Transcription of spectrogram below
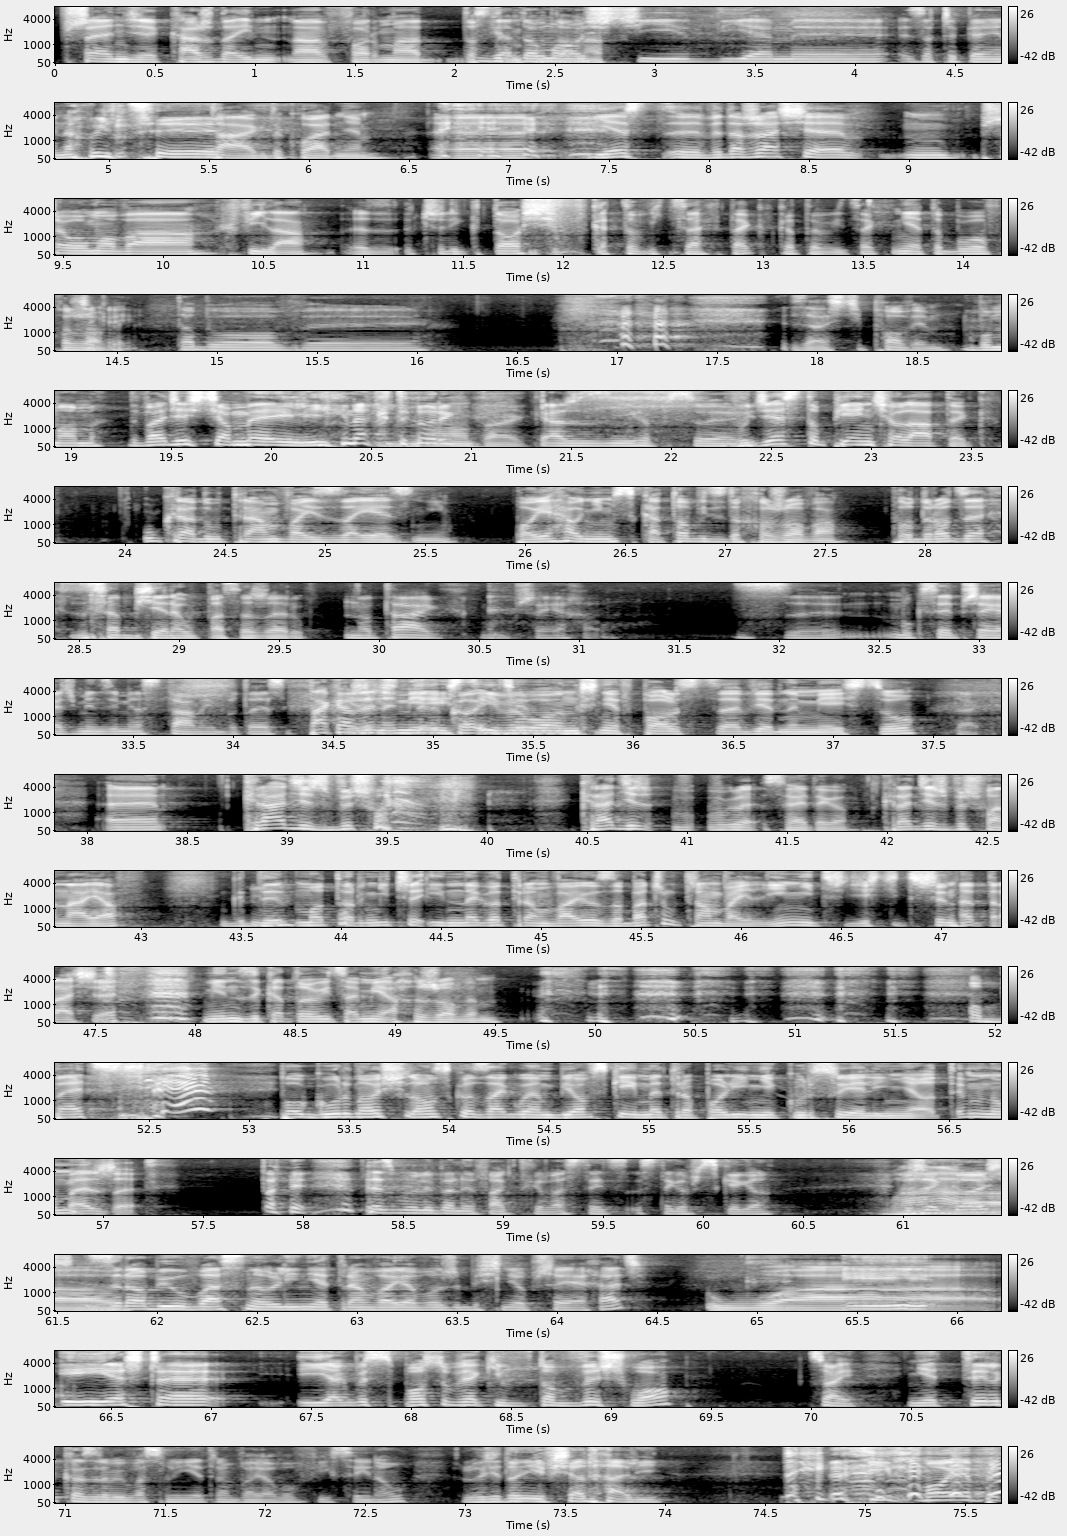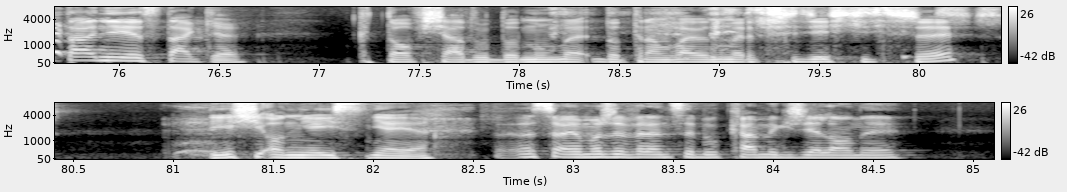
wszędzie, każda inna forma dostępu do. Wiadomości, diemy, zaczepianie na ulicy. Tak, dokładnie. E, Jest, wydarzyła się mm, przełomowa chwila, y, czyli ktoś w Katowicach, tak? W Katowicach? Nie, to było w Chorzowie. Czekaj, to było w... Zaraz ci powiem, bo mam 20 maili, na których No tak. każdy z nich opisuje. 25-latek ukradł tramwaj z zajezdni. Pojechał nim z Katowic do Chorzowa. Po drodze zabierał pasażerów. No tak, przejechał. Z, mógł sobie przejechać między miastami, bo to jest Taka rzecz miejsce, tylko i wyłącznie w Polsce, w jednym miejscu. Mógł... Tak. E, kradzież wyszła... Kradzież, w ogóle, słuchaj tego. Kradzież wyszła na jaw, gdy Mhm. motorniczy innego tramwaju zobaczył tramwaj linii 33 na trasie między Katowicami a Chorzowem. Obecnie po górnośląsko-zagłębiowskiej metropolii nie kursuje linia o tym numerze. To, to jest mój ulubiony fakt chyba z, tej, z tego wszystkiego. Wow. Że gość zrobił własną linię tramwajową, żeby się nią przejechać. Wow. I, I jeszcze I jakby sposób, w jaki to wyszło, Słuchaj, nie tylko zrobił własną linię tramwajową fikcyjną, ludzie do niej wsiadali. I moje pytanie jest takie. Kto wsiadł do, numer, do tramwaju numer 33, jeśli on nie istnieje? No, Słuchaj, może w ręce był kamyk zielony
